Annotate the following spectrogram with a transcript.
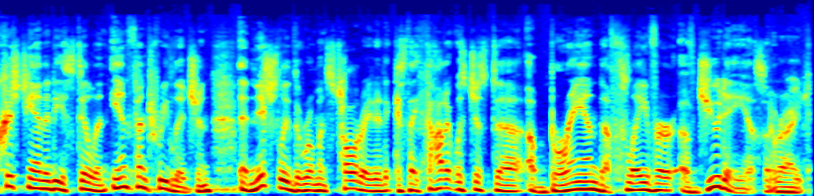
Christianity is still an infant religion. Initially, the Romans tolerated it because they thought it was just a, a brand, a flavor of Judaism. Right.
